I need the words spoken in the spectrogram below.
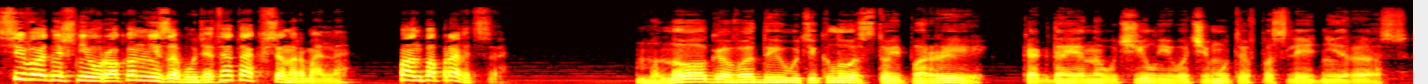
«Сегодняшний урок он не забудет, а так все нормально. Он поправится». «Много воды утекло с той поры, когда я научил его чему-то в последний раз»,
